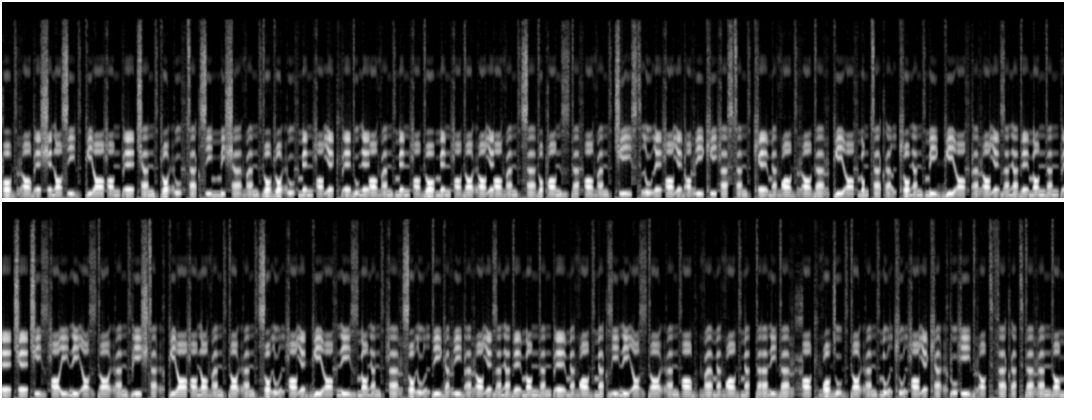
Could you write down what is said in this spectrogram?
خود را بشناسید گیاهان به چند گروه تقسیم می‌شوند دو گروه منها یک بدون آمند منها دو منها دارای آمند صد و پانزده آمند چیست لوله های باریکی هستند که مواد را در گیاه منتقل کنند می گیاه برای زنده ماندن به چه چیزهایی نیاز دارند بیشتر گیاهان آمند دارند سلول های گیاه نیز مانند هر سلول دیگری برای زنده ماندن به مواد مغزی نیاز دارند آب و مواد معدنی در خاک وجود دارند مولکول های کربوهیدرات فقط در اندام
